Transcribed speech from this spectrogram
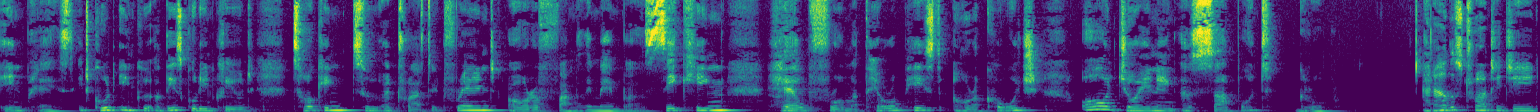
in place. It could include this could include talking to a trusted friend or a family member seeking help from a therapist or a coach or joining a support group. Another strategy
